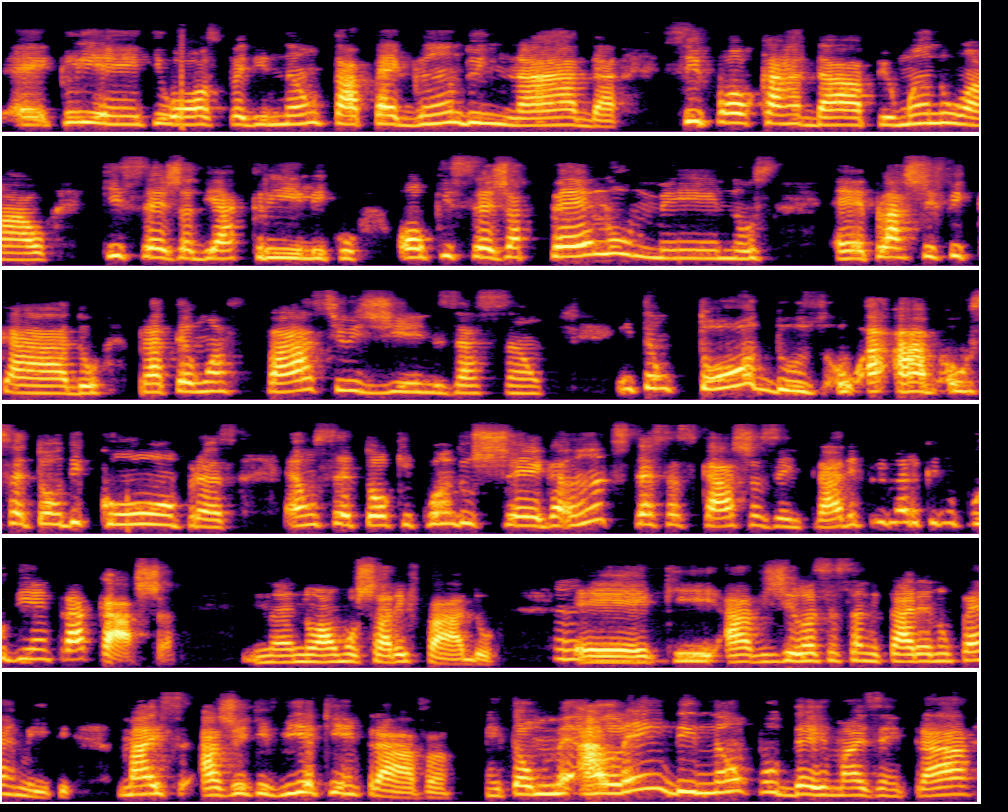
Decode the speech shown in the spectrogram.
é, cliente, o hóspede, não está pegando em nada. Se for cardápio manual, que seja de acrílico ou que seja pelo menos é, plastificado, para ter uma fácil higienização. Então, todos, o, a, o setor de compras é um setor que, quando chega, antes dessas caixas entrarem, primeiro que não podia entrar caixa né, no almoxarifado. Uhum. É, que a vigilância sanitária não permite. Mas a gente via que entrava. Então, além de não poder mais entrar,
